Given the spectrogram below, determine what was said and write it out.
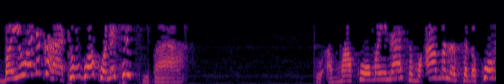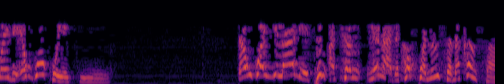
Bai yi wani karatun boko na kirki ba. To amma komai nasa mu'amalarsa da komai da 'yan boko yake dan kwangila ne can yana da kamfaninsa na kansa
